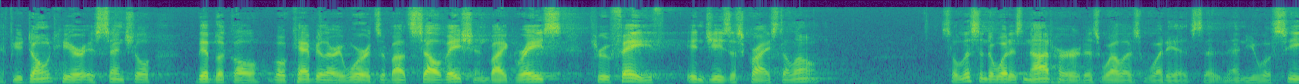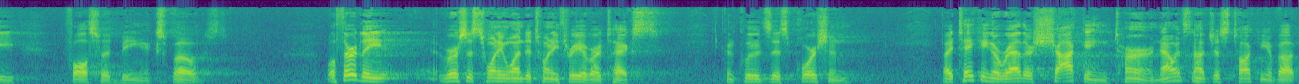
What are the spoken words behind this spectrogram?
if you don't hear essential biblical vocabulary words about salvation by grace through faith in Jesus Christ alone. So listen to what is not heard as well as what is, and you will see falsehood being exposed. Well, thirdly, verses 21 to 23 of our text concludes this portion by taking a rather shocking turn. Now it's not just talking about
